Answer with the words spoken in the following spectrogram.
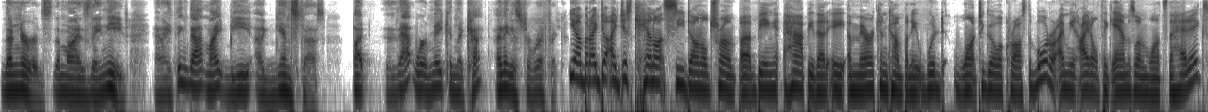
the nerds, the minds they need. And I think that might be against us. But that we're making the cut, I think it's terrific. Yeah, but I, do- I just cannot see Donald Trump uh, being happy that a American company would want to go across the border. I mean, I don't think Amazon wants the headaches.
